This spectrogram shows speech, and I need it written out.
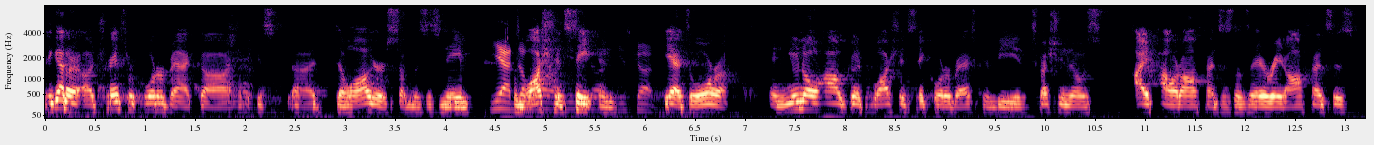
they got a, a transfer quarterback. Uh, I think it's uh, DeLong or something is his name. Yeah, from Washington State, and he's good. yeah, de Laura. And you know how good Washington State quarterbacks can be, especially in those high-powered offenses, those air raid offenses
